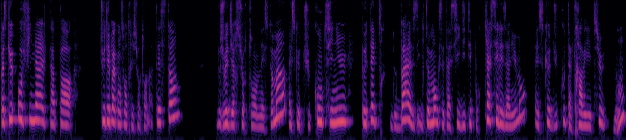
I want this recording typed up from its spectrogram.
Parce qu'au final, t'as pas, tu t'es pas concentré sur ton intestin, je veux dire sur ton estomac. Est-ce que tu continues peut-être de base, il te manque cette acidité pour casser les aliments Est-ce que du coup, tu as travaillé dessus? Non.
